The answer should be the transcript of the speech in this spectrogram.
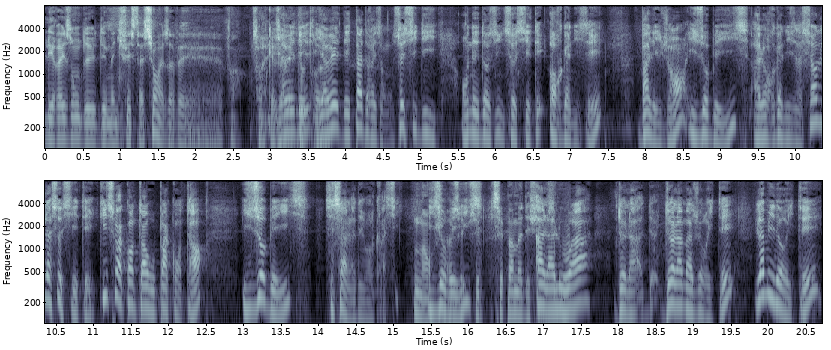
les, raisons des manifestations, elles avaient. Enfin, il, y avait des, il y avait des tas de raisons. Ceci dit, on est dans une société organisée bah, les gens, ils obéissent à l'organisation de la société. Qu'ils soient contents ou pas contents, ils obéissent. C'est ça la démocratie. ils obéissent c'est pas ma à la loi de la, de, la majorité. La minorité,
